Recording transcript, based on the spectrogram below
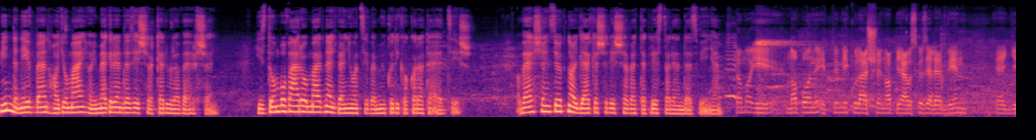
Minden évben hagyomány, hogy megrendezésre kerül a verseny, hisz Dombováron már 48 éve működik a karate edzés. A versenyzők nagy lelkesedéssel vettek részt a rendezvényen. A mai napon, itt Mikulás napjához közeledvén egy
